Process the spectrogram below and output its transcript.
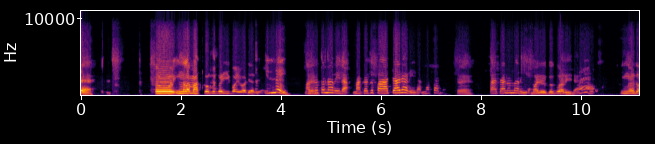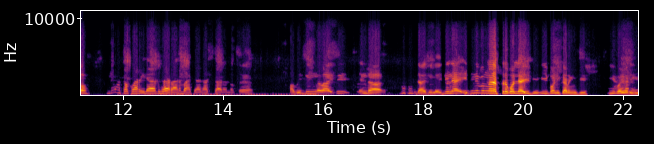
ഏ നിങ്ങളെ മക്കൾക്കൊക്കെ ഈ പരിപാടി അറിയാം? ഇല്ലേ? മക്കൾക്കൊന്നും അറിയില്ല. മക്കൾക്ക് പാറ്റാനും അറിയില്ല. പാറ്റാനൊന്നും അറിയില്ല. മകൾക്കൊക്കെ അറിയില്ല. എന്റെ മക്കൾക്കും അറിയില്ല. അത് കയറാനും പാറ്റാനും അടിച്ചാനൊന്നും അപ്പൊ ഇത് നിങ്ങളായിട്ട് എന്താ ഇതായിട്ടില്ല. ഇതിനെ ഇതിനിപ്പോ നിങ്ങൾ എത്ര കൊല്ലായി ഇത് ഈ പണിക്ക് ഇറങ്ങിയിട്ട്? ഈ പരിപാടിക്ക്?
